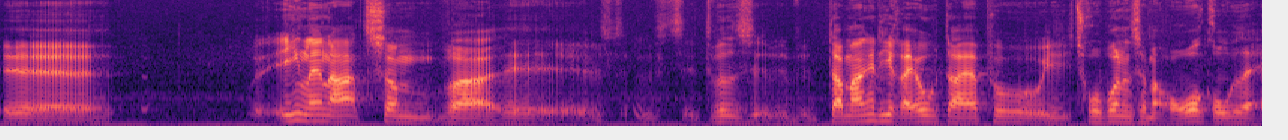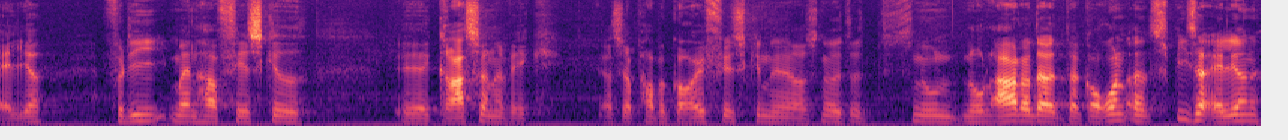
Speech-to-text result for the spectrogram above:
øh, en eller anden art, som var, øh, du ved, der er mange af de rev, der er på i trupperne, som er overgroet af alger, fordi man har fisket øh, græsserne væk. Altså papegøjefiskene og sådan noget. Sådan nogle, nogle arter, der, der går rundt og spiser algerne,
